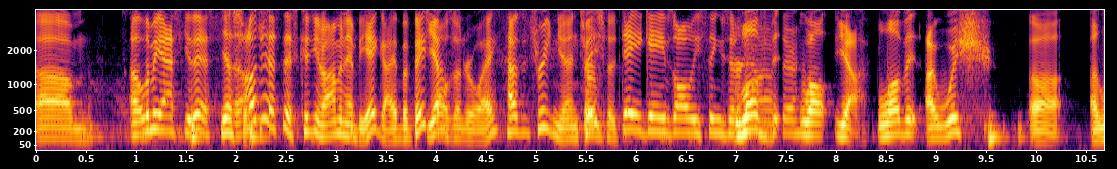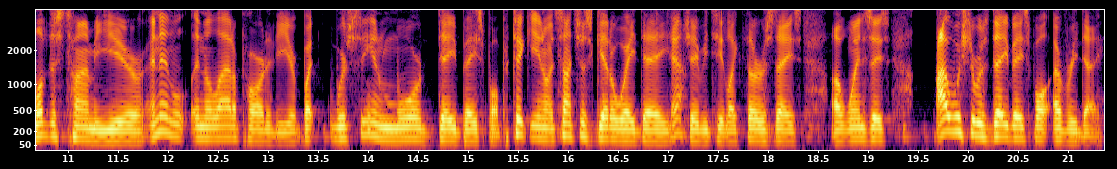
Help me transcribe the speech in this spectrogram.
um, uh, let me ask you this. Yes, sir. I'll just ask this because you know I'm an NBA guy, but baseball's underway. How's it treating you in terms Base- of day games, all these things that are Loved out it. there? Well, yeah, love it. I wish uh, I love this time of year, and then in the latter part of the year. But we're seeing more day baseball, particularly. You know, it's not just getaway day Yeah. JVT like Thursdays, uh, Wednesdays. I wish there was day baseball every day,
